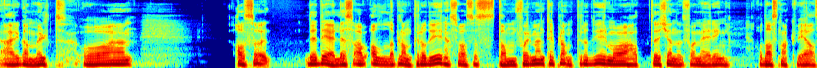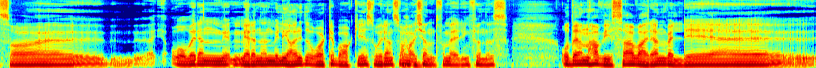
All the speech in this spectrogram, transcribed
er gammelt, og altså det deles av alle planter og dyr, så altså stamformen til planter og dyr må ha hatt kjønnet formering. Og da snakker vi altså eh, over en, mer enn en milliard år tilbake i historien, så har mm. kjønnet formering funnes. Og den har vist seg å være en veldig eh,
